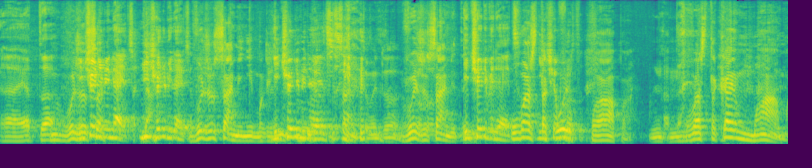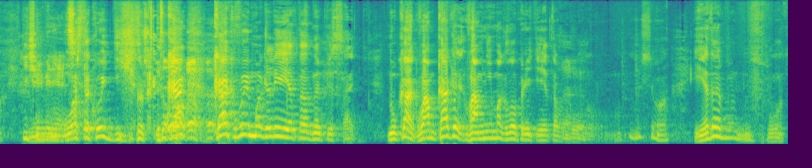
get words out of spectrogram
А Это Ну, вы же ничего са- не меняется. Ничего не меняется. Вы же сами не могли. Ничего не меняется. Сами-то, да. Вы же сами. Ничего не меняется. У вас Ничего такой просто. папа. У вас такая мама. Ничего не меняется. У вас такой дедушка. Как, как вы могли это написать? Ну как, вам как вам не могло прийти это в голову? Ну все. И это вот.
